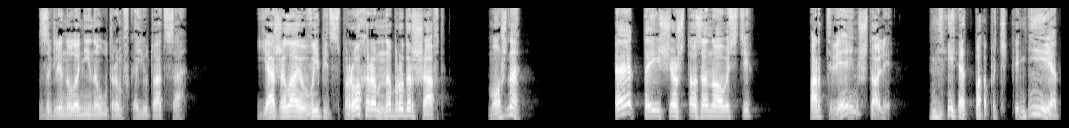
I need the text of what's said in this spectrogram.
— заглянула Нина утром в каюту отца. «Я желаю выпить с Прохором на брудершафт. Можно?» «Это еще что за новости? Портвейн, что ли?» «Нет, папочка, нет!»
